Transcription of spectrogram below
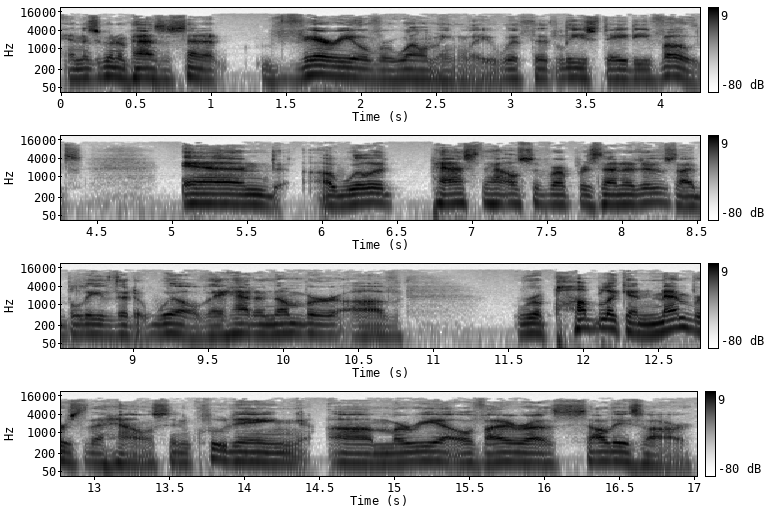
and it's going to pass the Senate very overwhelmingly with at least 80 votes. And uh, will it pass the House of Representatives? I believe that it will. They had a number of Republican members of the House, including uh, Maria Elvira Salazar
